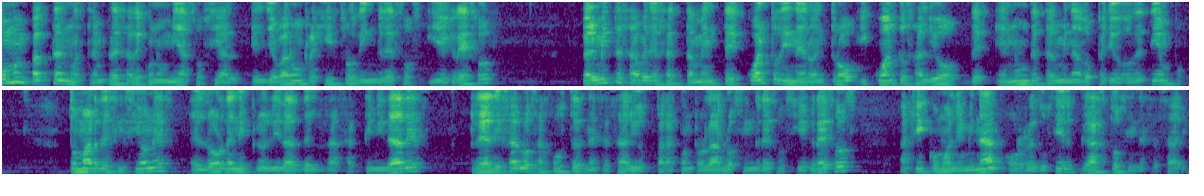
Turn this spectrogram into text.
¿Cómo impacta en nuestra empresa de economía social el llevar un registro de ingresos y egresos? Permite saber exactamente cuánto dinero entró y cuánto salió en un determinado periodo de tiempo, tomar decisiones, el orden y prioridad de las actividades, realizar los ajustes necesarios para controlar los ingresos y egresos, así como eliminar o reducir gastos innecesarios.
